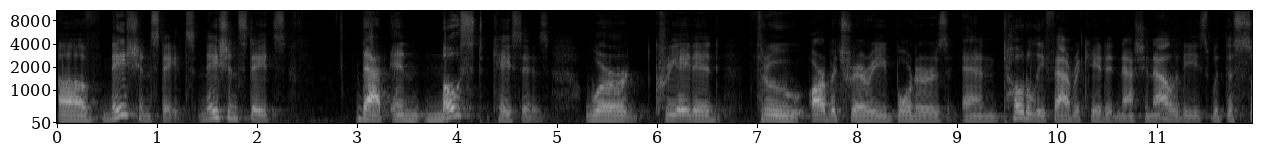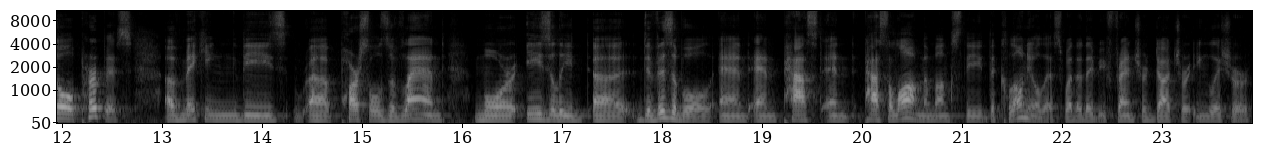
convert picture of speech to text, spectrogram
of nation states, nation states that in most cases were created through arbitrary borders and totally fabricated nationalities with the sole purpose of making these uh, parcels of land more easily uh, divisible and, and, passed, and passed along amongst the, the colonialists, whether they be French or Dutch or English or,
